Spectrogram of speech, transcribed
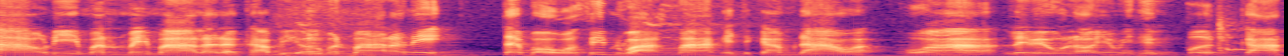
ดาวนี้มันไม่มาแล้วเหรอครับพี่เออมันมาแล้วนี่ แต่บอกว่าสิ้นหวังมากกิจกรรมดาวอะเพราะว่าเลเวลเรายังไม่ถึงเปิดการ์ด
